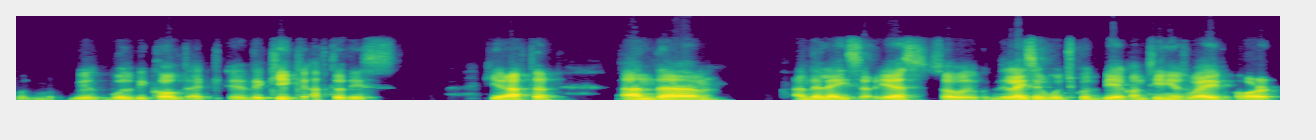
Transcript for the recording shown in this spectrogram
will, will be called a, the kick after this hereafter, and um, and the laser, yes? So the laser, which could be a continuous wave or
